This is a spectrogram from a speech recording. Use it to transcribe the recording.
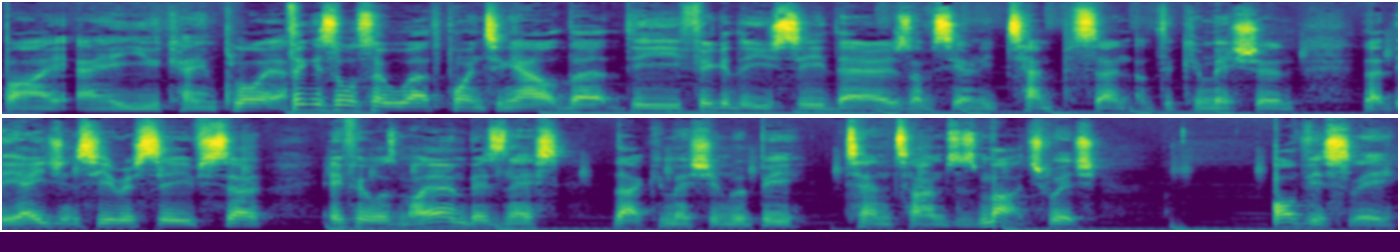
by a UK employer. I think it's also worth pointing out that the figure that you see there is obviously only 10% of the commission that the agency receives. So if it was my own business, that commission would be 10 times as much, which obviously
